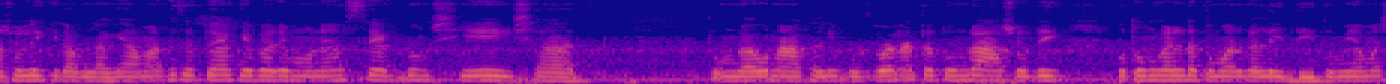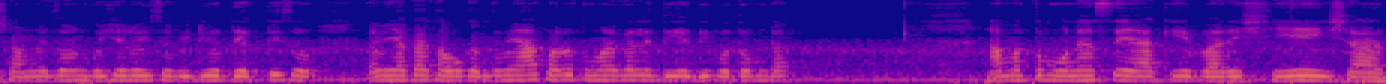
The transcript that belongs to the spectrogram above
আসলে কিরাম লাগে। আমার কাছে তো একেবারে মনে হচ্ছে একদম সেই স্বাদ। তোমরাও না খালি বুঝবা না? তা তোমরা আসো, দেই। প্রথম গালটা তোমার গালেই দিই। তুমি আমার সামনে যখন বসে রয়েছো ভিডিও দেখতেছো আমি একা খাব কেন? তুমি আ করো তোমার গালে দিয়ে দিই প্রথমটা। আমার তো মনে আছে একেবারে সেই স্বাদ।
